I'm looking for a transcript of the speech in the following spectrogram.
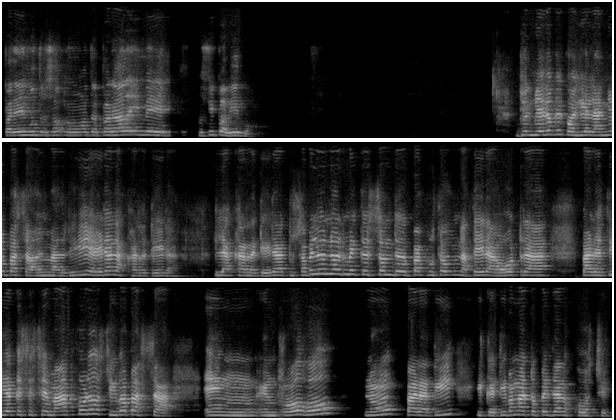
paré en otra parada y me fui para Vigo. Yo el miedo que cogí el año pasado en Madrid era las carreteras. Las carreteras, ¿tú sabes lo enorme que son de, para cruzar una acera a otra? Parecía que ese semáforo se iba a pasar en, en rojo, ¿no? Para ti y que te iban a atropellar los coches.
